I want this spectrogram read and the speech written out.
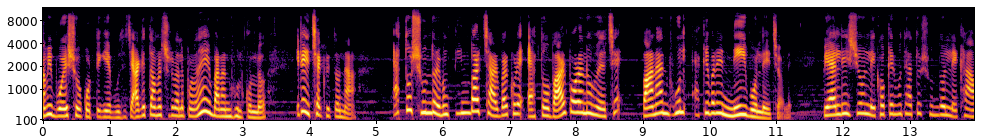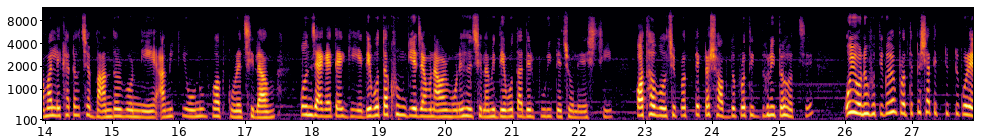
আমি বইয়ের শো করতে গিয়ে বুঝেছি। আগে তো আমরা ছোটবেলায় পড়লাম এই বানান ভুল করল। এটা ইচ্ছাকৃত না। এত সুন্দর এবং তিনবার, চারবার করে এতবার পড়ানো হয়েছে, বানান ভুল একেবারে নেই বললেই চলে। বিয়াল্লিশ জন লেখকের মধ্যে এত সুন্দর লেখা, আমার লেখাটা হচ্ছে বান্দরবন নিয়ে, আমি কি অনুভব করেছিলাম? কোন জায়গাটায় গিয়ে দেবতা খুম গিয়ে যেমন আমার মনে হয়েছিল আমি দেবতাদের পুরীতে চলে এসেছি। কথা বলছি প্রত্যেকটা শব্দ প্রতিধ্বনিত হচ্ছে। ওই অনুভূতিগুলো প্রত্যেকটার সাথে একটু একটু করে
